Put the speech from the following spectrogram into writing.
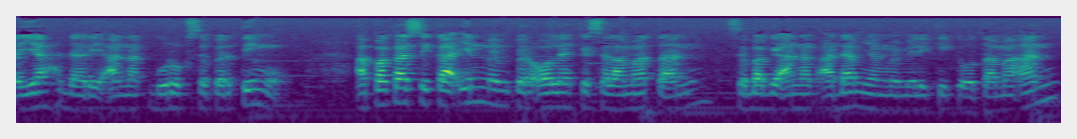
ayah dari anak buruk sepertimu. Apakah si Kain memperoleh keselamatan sebagai anak Adam yang memiliki keutamaan?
